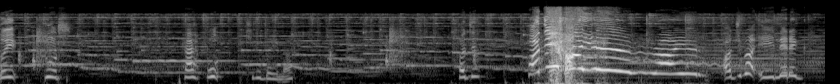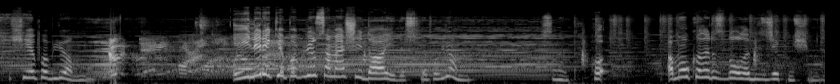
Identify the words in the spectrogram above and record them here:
Dayı dur. Heh bu ikili dayılar. Hadi. Hadi hayır hayır. Acaba eğilerek şey yapabiliyor mu? Eğilerek yapabiliyorsam her şey daha iyidir. Yapabiliyor mu? Sanırım. Ha- Ama o kadar hızlı olabilecek mi şimdi?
